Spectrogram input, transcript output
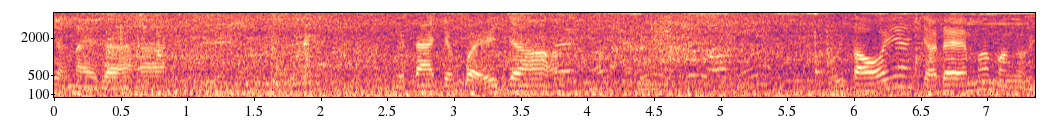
Giờ này là người ta chuẩn bị cho buổi tối chợ đêm á mọi người.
